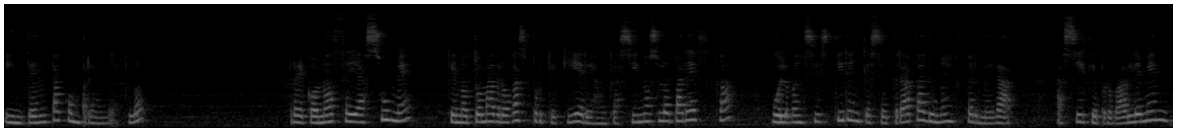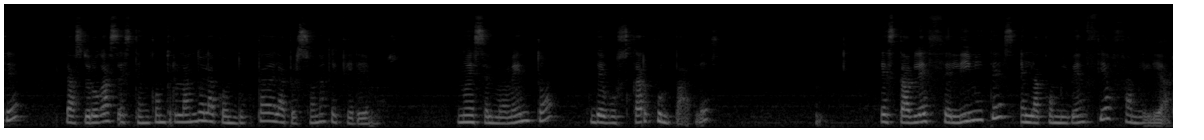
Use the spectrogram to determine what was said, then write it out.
Intenta comprenderlo. Reconoce y asume que no toma drogas porque quiere, aunque así nos lo parezca, vuelva a insistir en que se trata de una enfermedad, así que probablemente las drogas estén controlando la conducta de la persona que queremos. No es el momento de buscar culpables establece límites en la convivencia familiar.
